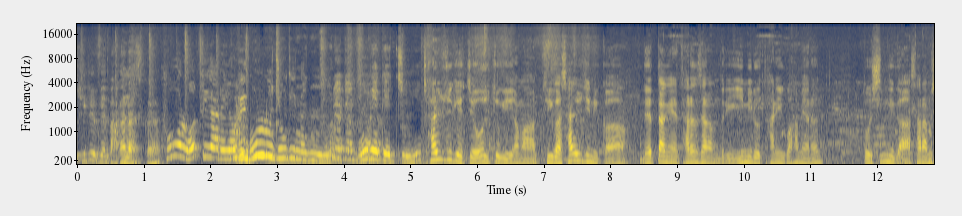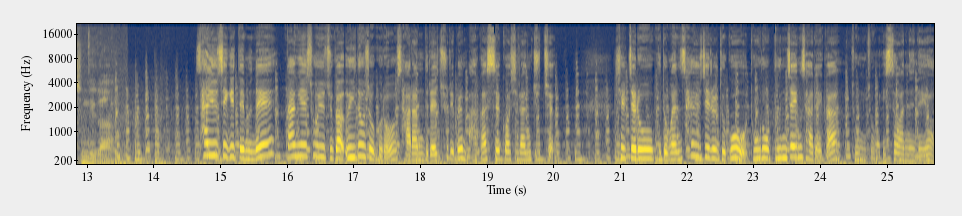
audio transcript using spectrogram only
길을 왜 막아놨을까요? 그걸 어떻게 알아요? 모르지 우리는 오래됐지. 사유지겠죠. 이쪽이 아마 뒤가 사유지니까 내 땅에 다른 사람들이 임의로 다니고 하면은 또 심리가 사람 심리가 사유지기 때문에 땅의 소유주가 의도적으로 사람들의 출입을 막았을 것이란 추측. 실제로 그동안 사유지를 두고 도로 분쟁 사례가 종종 있어 왔는데요.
